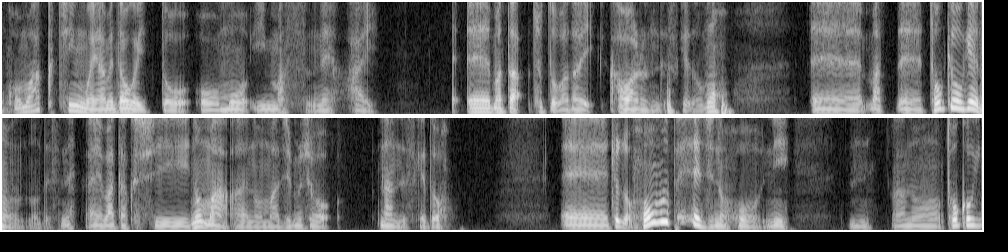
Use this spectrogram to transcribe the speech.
ん、このワクチンはやめた方がいいと思いますね。はい。えー、またちょっと話題変わるんですけども、えー、まあえー、東京芸能のですね、え私の、まあ、あの、まあ、事務所なんですけど、えちょっとホームページの方に、うん、あの東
